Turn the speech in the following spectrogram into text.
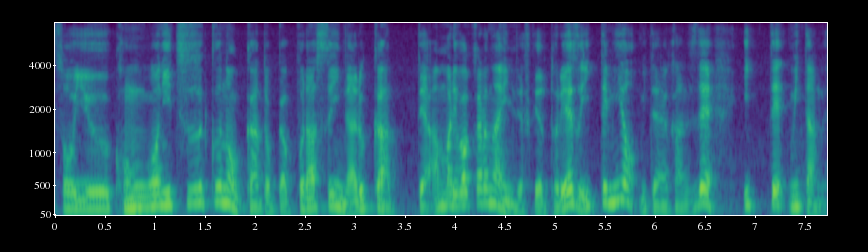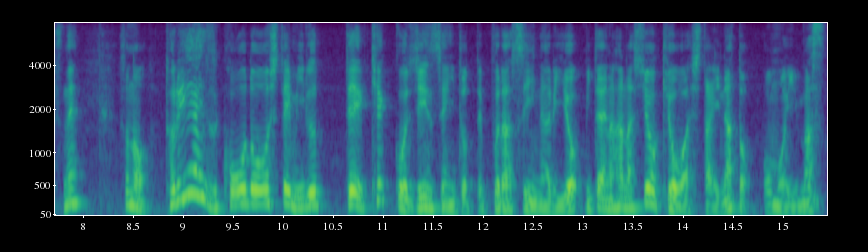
そういう今後に続くのかとかプラスになるかってあんまりわからないんですけどとりあえず行ってみようみたいな感じで行ってみたんですね。そのとりあえず行動してみるって結構人生にとってプラスになるよみたいな話を今日はしたいなと思います。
